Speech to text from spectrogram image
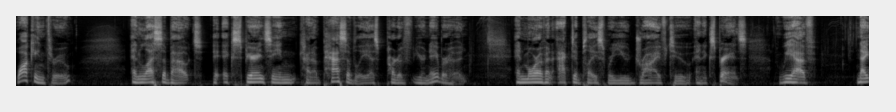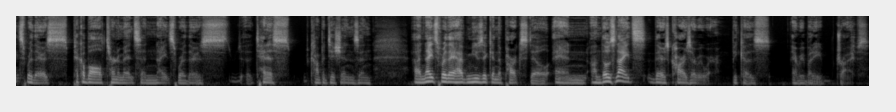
walking through and less about experiencing kind of passively as part of your neighborhood and more of an active place where you drive to and experience. We have nights where there's pickleball tournaments and nights where there's uh, tennis competitions and uh, nights where they have music in the park still. And on those nights, there's cars everywhere because everybody drives.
